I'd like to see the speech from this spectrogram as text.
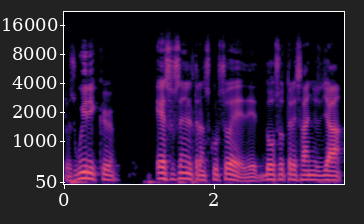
los Whitaker, esos en el transcurso de, dos o tres años ya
